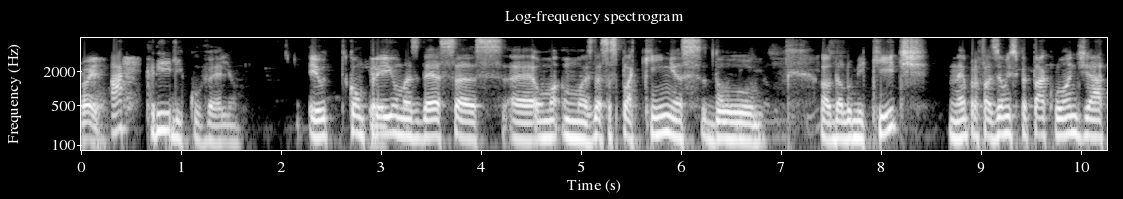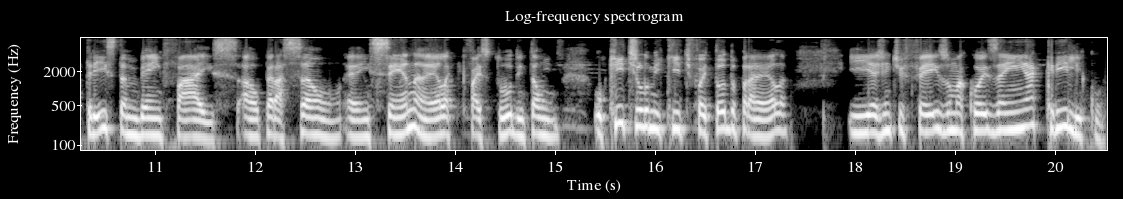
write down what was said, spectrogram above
Oi. Acrílico, velho. Eu comprei umas dessas, é, uma, umas dessas plaquinhas do da Lumikit né, para fazer um espetáculo onde a atriz também faz a operação é, em cena, ela que faz tudo, então o kit Lumikit foi todo para ela, e a gente fez uma coisa em acrílico.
